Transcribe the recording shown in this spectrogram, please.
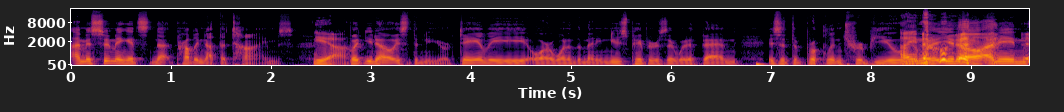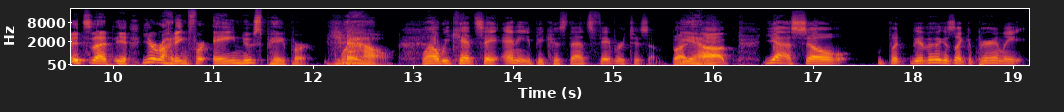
I'm assuming it's not probably not the Times, Yeah. but you know, is it the New York Daily or one of the many newspapers there would have been? Is it the Brooklyn Tribune? I know. You know, I mean, it's that you're writing for a newspaper. Wow. well, we can't say any because that's favoritism. But Yeah. yeah, uh, yeah. So, but the other thing is like apparently,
